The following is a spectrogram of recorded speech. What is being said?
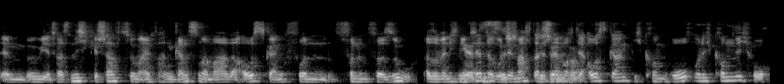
ähm, irgendwie etwas nicht geschafft, sondern einfach ein ganz normaler Ausgang von, von einem Versuch. Also wenn ich eine Ja, Kletterroute mache, dann ist einfach- der Ausgang, ich komme hoch oder ich komme nicht hoch.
